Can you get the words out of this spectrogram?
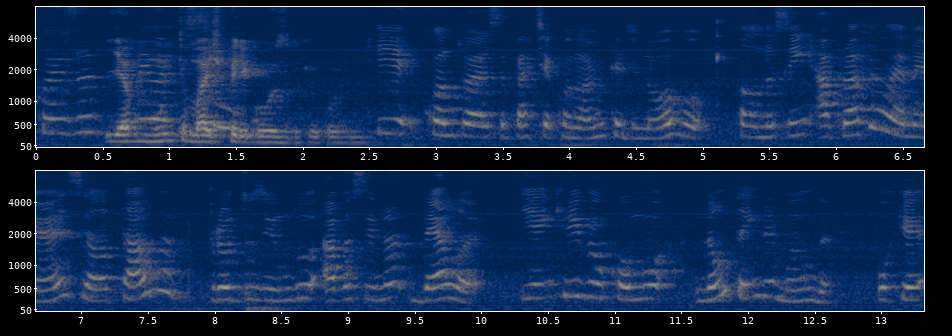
Coisa E é muito mais absurda. perigoso do que o Covid. E quanto a essa parte econômica, de novo, falando assim, a própria OMS, ela tava produzindo a vacina dela. E é incrível como não tem demanda, porque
